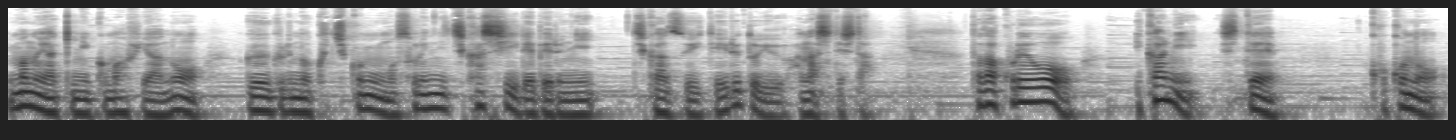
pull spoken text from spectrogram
今の焼肉マフィアの Google の口コミもそれに近しいレベルに近づいているという話でした。ただこれをいかにしてここの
